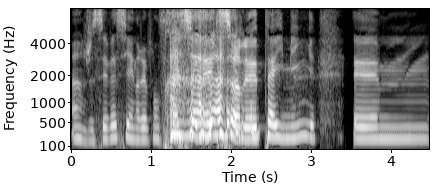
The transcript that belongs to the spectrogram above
Ah, je sais pas s'il y a une réponse rationnelle sur le timing. Euh,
